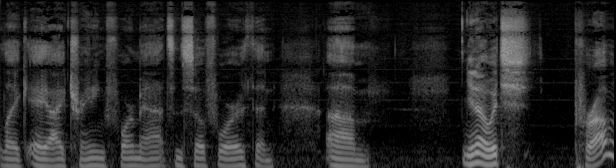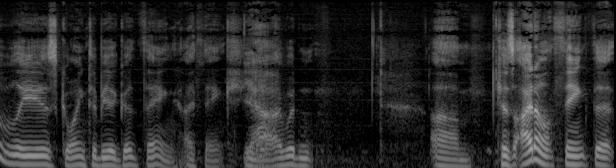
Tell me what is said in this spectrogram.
like AI training formats and so forth, and um, you know, which probably is going to be a good thing. I think. You know, Yeah. I wouldn't because I don't think that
